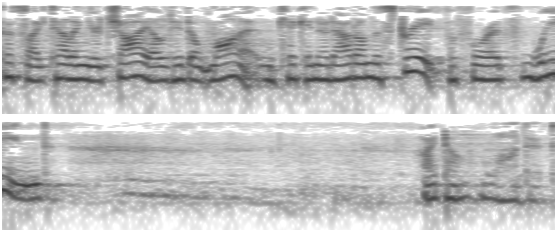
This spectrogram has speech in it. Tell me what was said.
That's like telling your child you don't want it and kicking it out on the street before it's weaned. I don't want it.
